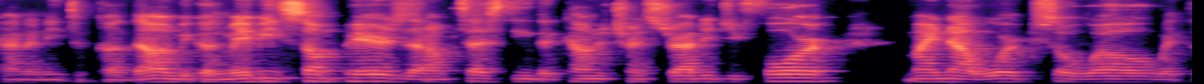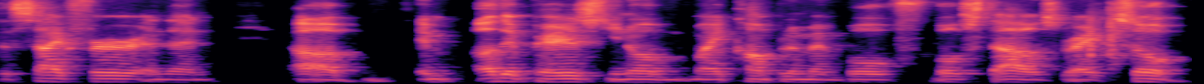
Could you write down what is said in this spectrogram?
kind of need to cut down because maybe some pairs that I'm testing the counter trend strategy for might not work so well with the cipher, and then uh, in other pairs, you know, might complement both both styles, right? So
